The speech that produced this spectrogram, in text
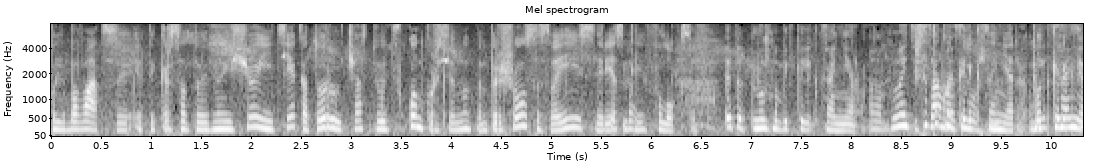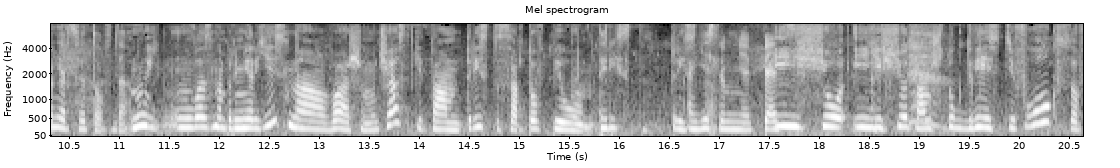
полюбоваться этой красотой, но еще и те, которые участвуют в конкурсе. Ну, там, пришел со своей срезкой да. флоксов. Это нужно быть коллекционером. А, понимаете, Что самое такое коллекционер? Сложное. Вот коллекционер цветов, да. Ну, у вас, например, есть на вашем участке там 300 сортов пиона. 300? 300. А если у меня 5? И еще, и еще там штук 200 флоксов,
